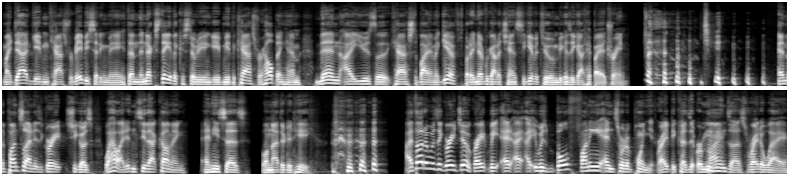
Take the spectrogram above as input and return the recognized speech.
my dad gave him cash for babysitting me. Then the next day, the custodian gave me the cash for helping him. Then I used the cash to buy him a gift, but I never got a chance to give it to him because he got hit by a train. And the punchline is great. She goes, Wow, I didn't see that coming. And he says, Well, neither did he. I thought it was a great joke, right? I- I- It was both funny and sort of poignant, right? Because it reminds us right away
